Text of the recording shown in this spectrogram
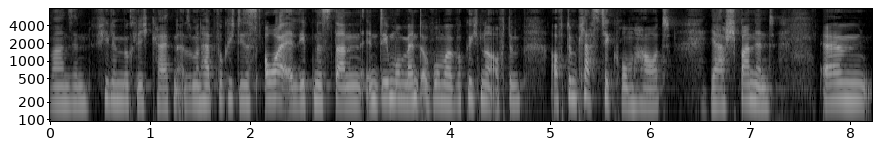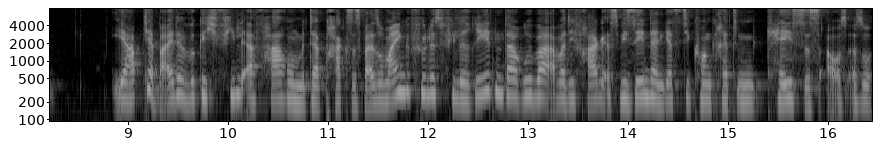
Wahnsinn, viele Möglichkeiten. Also man hat wirklich dieses Auerlebnis dann in dem Moment, obwohl man wirklich nur auf dem, auf dem Plastik rumhaut. Ja, spannend. Ähm, Ihr habt ja beide wirklich viel Erfahrung mit der Praxis, weil so mein Gefühl ist, viele reden darüber, aber die Frage ist, wie sehen denn jetzt die konkreten Cases aus? Also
